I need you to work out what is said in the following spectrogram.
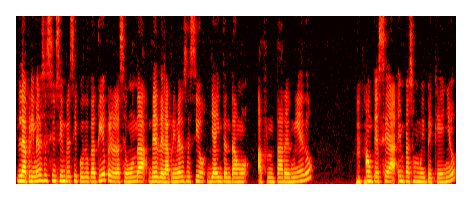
la primera sesión siempre es psicoeducativa, pero la segunda, desde la primera sesión ya intentamos afrontar el miedo, aunque sea en pasos muy pequeños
